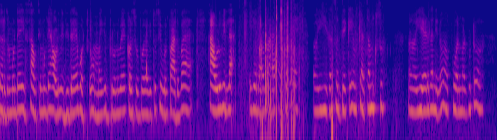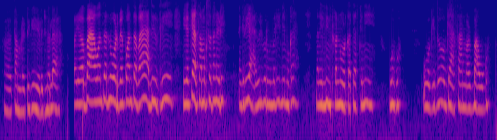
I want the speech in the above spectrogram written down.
ದರ್ದ್ರ ಮುಂಡೆ ಇದು, ಸೌತಿ ಮುಂಡೆ ಅವಳು ಇದ್ದಿದ್ರೆ ಒಟ್ಟಿಗೆ ಒಮ್ಮೆಗೆ ಇಬ್ರು ಕಳಿಸ್ಬೋದಾಗಿತ್ತು ಸಿಗುನ್ ಪಾದವ. ಅವಳು ಇಲ್ಲ. ಏನಾರು ಮಾಡೋಕ್ಕಾಗ್ತದೆ? ಈಗ ಸದ್ಯಕ್ಕೆ ಇವ್ನು ಕೆಲಸ ಮುಗಿಸು. ಹೇಳ್ದ ನೀನು ಫೋನ್ ಮಾಡಿಬಿಟ್ಟು ತಮ್ಲೆಟಿಗೆ ಹೇಳಿದ್ನಲ್ಲ. ಅಯ್ಯೋ, ಬಾ, ಒಂದ್ಸಲ ನೋಡಬೇಕು ಅಂತವ, ಅದು ಇರ್ಲಿ. ಈಗ ಕೆಲಸ ಮುಗಿಸದ ನಡಿ. ಅಂದ್ರೆ ಯಾರು ಇಲ್ಲಿ ರೂಮಲ್ಲಿ ನಿಮ್ಗೆ? ನಾನು ಇಲ್ಲಿ ನಿಂತ್ಕೊಂಡು ನೋಡ್ಕೊತಾ ಇರ್ತೀನಿ. ಹೋಗು. ಹೋಗಿದ್ದು ಗ್ಯಾಸ್ ಆನ್ ಮಾಡಿ, ಬಾ ಹೋಗು.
